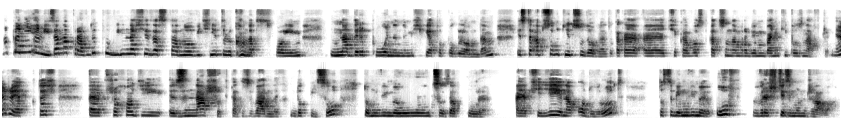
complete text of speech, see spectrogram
No, pani Eliza naprawdę powinna się zastanowić nie tylko nad swoim nader płynnym światopoglądem. Jest to absolutnie cudowne. To taka e, ciekawostka, co nam robią bańki poznawcze, nie? że jak ktoś e, przechodzi z naszych tak zwanych dopisu, to mówimy u co za kurę. A jak się dzieje na odwrót, to sobie mówimy uf, wreszcie zmądrzała.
